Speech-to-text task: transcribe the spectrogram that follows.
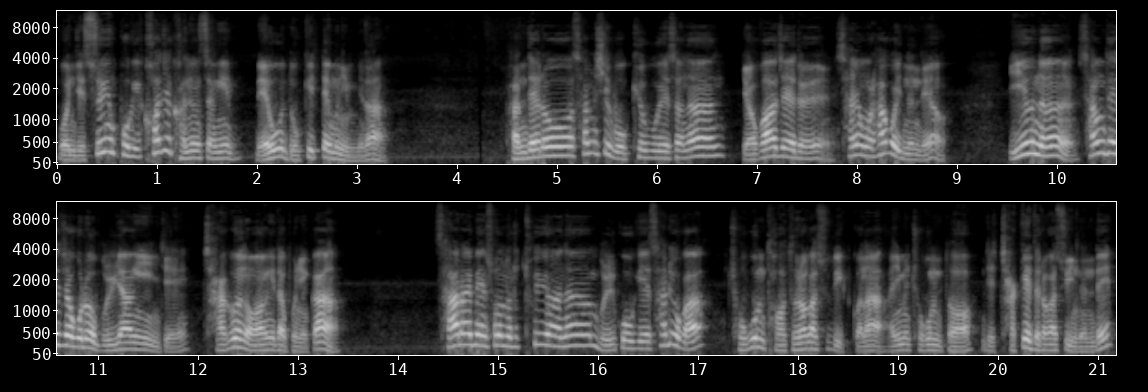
뭐 이제 swing폭이 커질 가능성이 매우 높기 때문입니다. 반대로 35 cube에서는 여과제를 사용을 하고 있는데요. 이유는 상대적으로 물량이 이제 작은 어항이다 보니까 사람의 손으로 투여하는 물고기의 사료가 조금 더 들어갈 수도 있거나 아니면 조금 더 이제 작게 들어갈 수 있는데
